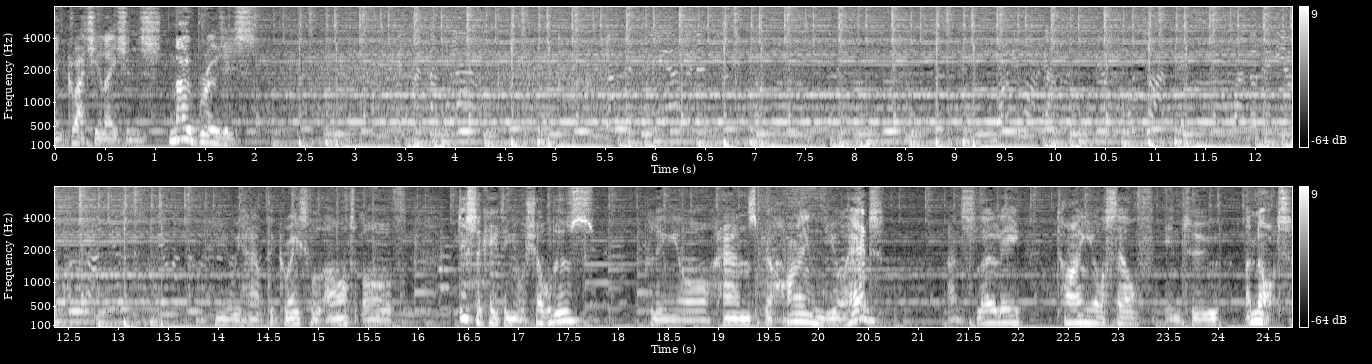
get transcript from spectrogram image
Congratulations, no bruises. Here we have the graceful art of dislocating your shoulders, pulling your hands behind your head, and slowly tying yourself into a knot.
